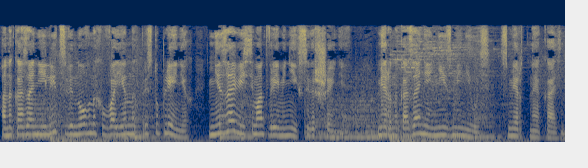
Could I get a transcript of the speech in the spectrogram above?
о наказании лиц, виновных в военных преступлениях, независимо от времени их совершения. Мера наказания не изменилась – смертная казнь.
